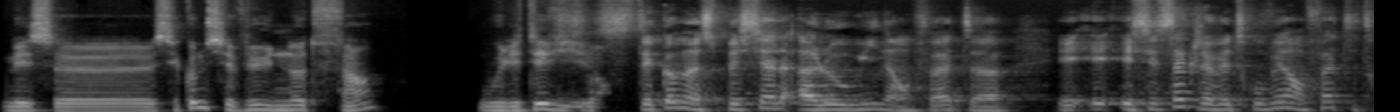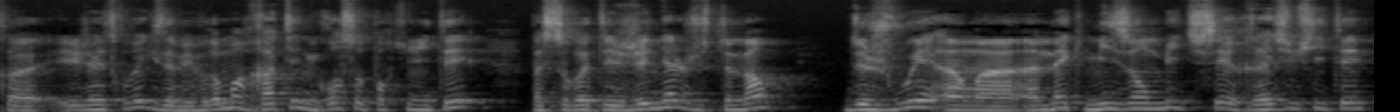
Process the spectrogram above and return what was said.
mais c'est comme s'il y avait une autre fin, où il était vivant. C'était comme un spécial Halloween en fait, et, et, c'est ça que j'avais trouvé en fait être, et j'avais trouvé qu'ils avaient vraiment raté une grosse opportunité parce que ça aurait été génial justement de jouer un, un mec mi-zombie, tu sais, ressuscité.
